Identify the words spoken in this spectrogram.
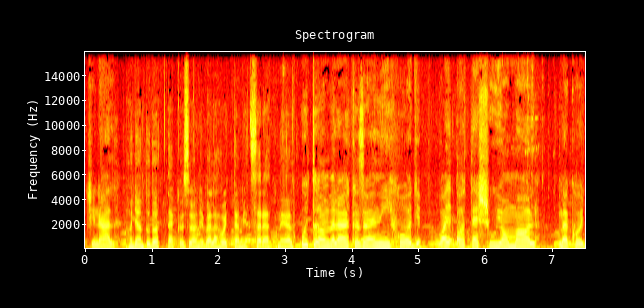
csinál. Hogyan tudod te közölni vele, hogy te mit szeretnél? Úgy tudom vele közölni, hogy vagy a testsúlyommal, meg hogy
